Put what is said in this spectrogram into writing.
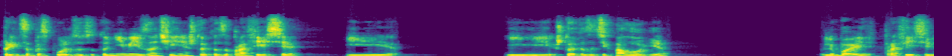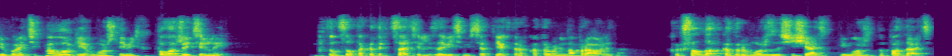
принцип используется, то не имеет значения, что это за профессия и, и что это за технология. Любая профессия, любая технология может иметь как положительный потенциал, так и отрицательный, в зависимости от вектора, в котором она направлена как солдат, который может защищать и может нападать.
